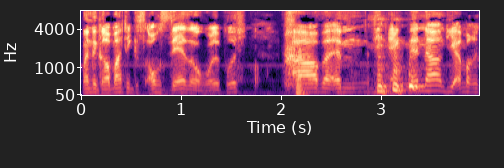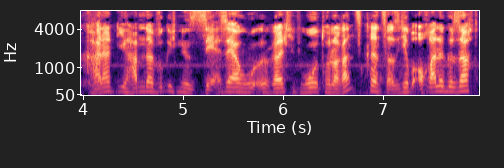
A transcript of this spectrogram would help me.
Meine Grammatik ist auch sehr, sehr holprig. Aber ähm, die Engländer und die Amerikaner, die haben da wirklich eine sehr, sehr ho relativ hohe Toleranzgrenze. Also ich habe auch alle gesagt,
